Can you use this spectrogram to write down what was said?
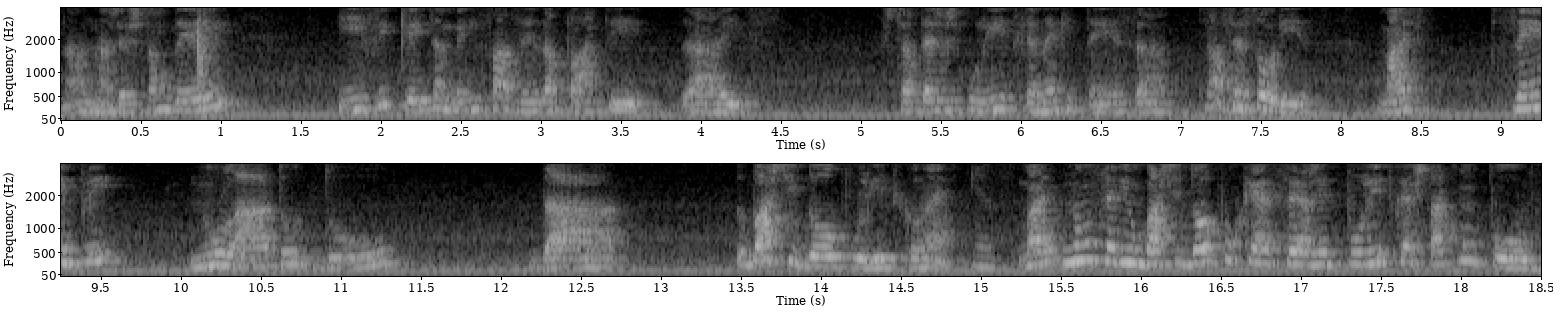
na, na gestão dele, e fiquei também fazendo a parte das estratégias políticas, né, que tem essa assessoria, mas sempre no lado do da do bastidor político, né? Isso. Mas não seria um bastidor porque ser agente político é estar com o povo,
